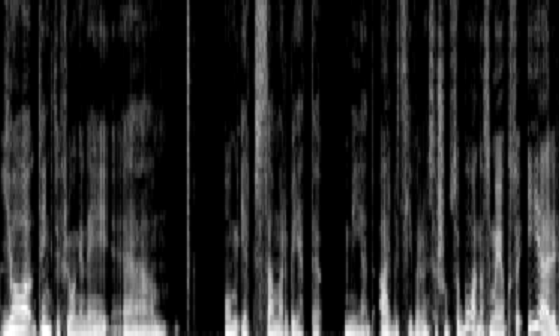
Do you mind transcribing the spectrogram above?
Jag tänkte fråga dig eh, om ert samarbete med arbetsgivarorganisation Sobona, som är också er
